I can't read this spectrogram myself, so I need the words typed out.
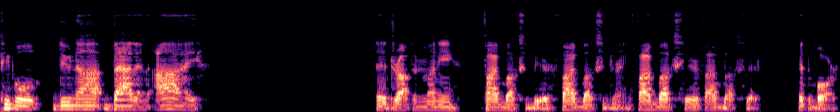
people do not bat an eye at dropping money five bucks a beer, five bucks a drink, five bucks here, five bucks there at the bar,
